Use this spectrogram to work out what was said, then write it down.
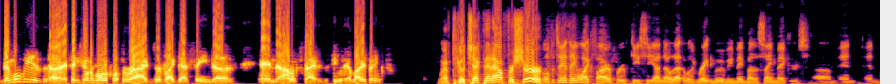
the movie is uh, it takes you on a roller coaster ride, just like that scene does, and uh, I'm excited to see what everybody thinks. We'll have to go check that out for sure. Well, if it's anything like Fireproof, TC, I know that was a great movie made by the same makers, um, and and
